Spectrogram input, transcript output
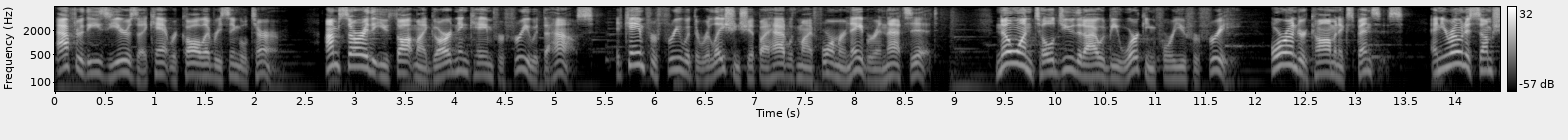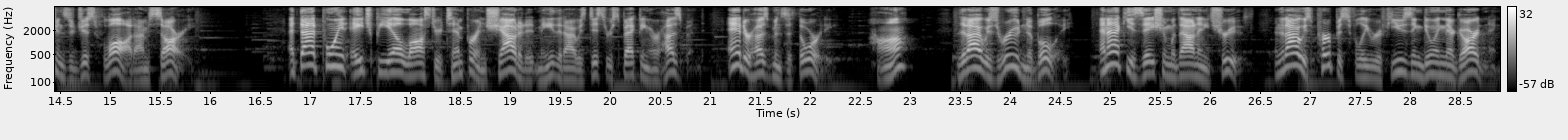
After these years, I can't recall every single term. I'm sorry that you thought my gardening came for free with the house. It came for free with the relationship I had with my former neighbor, and that's it. No one told you that I would be working for you for free, or under common expenses. and your own assumptions are just flawed, I'm sorry. At that point, HPL lost her temper and shouted at me that I was disrespecting her husband and her husband's authority. Huh? That I was rude and a bully, an accusation without any truth, and that I was purposefully refusing doing their gardening.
